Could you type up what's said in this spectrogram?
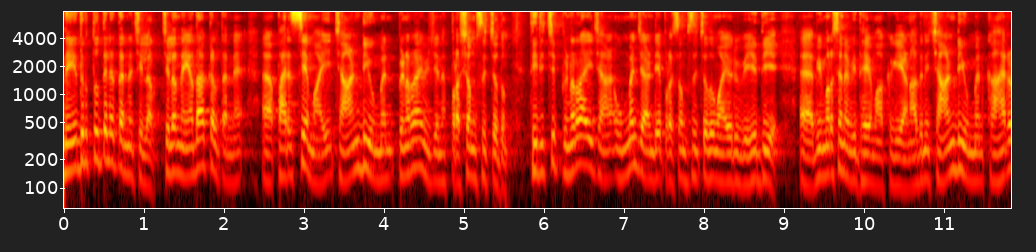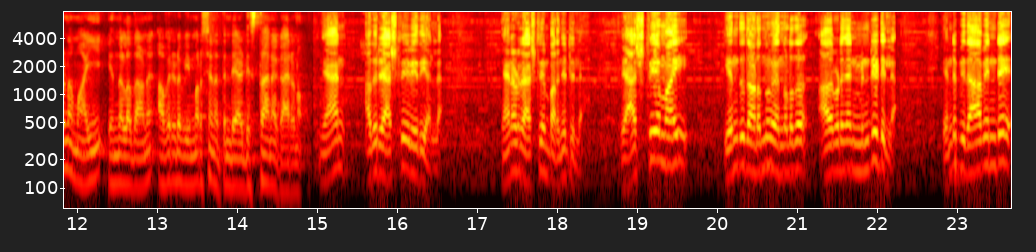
നേതൃത്വത്തിലെ തന്നെ ചിലർ ചില നേതാക്കൾ തന്നെ പരസ്യമായി ചാണ്ടി ഉമ്മൻ പിണറായി വിജയനെ പ്രശംസിച്ചതും തിരിച്ച് പിണറായി ചാ ഉമ്മൻചാണ്ടിയെ പ്രശംസിച്ചതുമായ ഒരു വേദിയെ വിമർശന വിധേയമാക്കുകയാണ്. അതിന് ചാണ്ടി ഉമ്മൻ കാരണമായി എന്നുള്ളതാണ് അവരുടെ വിമർശനത്തിന്റെ അടിസ്ഥാന കാരണം. ഞാൻ അതൊരു രാഷ്ട്രീയ വേദിയല്ല. ഞാനവിടെ രാഷ്ട്രീയം പറഞ്ഞിട്ടില്ല. രാഷ്ട്രീയമായി എന്ത് നടന്നു എന്നുള്ളത് അതവിടെ ഞാൻ മിണ്ടിയിട്ടില്ല. എന്റെ പിതാവിന്റെ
